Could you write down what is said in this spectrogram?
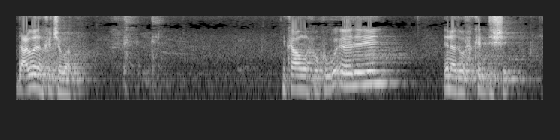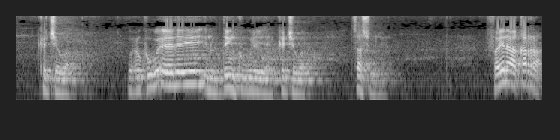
dacwadan ka jawaab ninkan wuxuu kugu eedeeyey inaad wax ka dishay ka jawaab. Wuxuu kugu eedeeyey inuu deyn kugu leeyahay ka jawaab. Saasuu leeyahay. Fa in aqara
